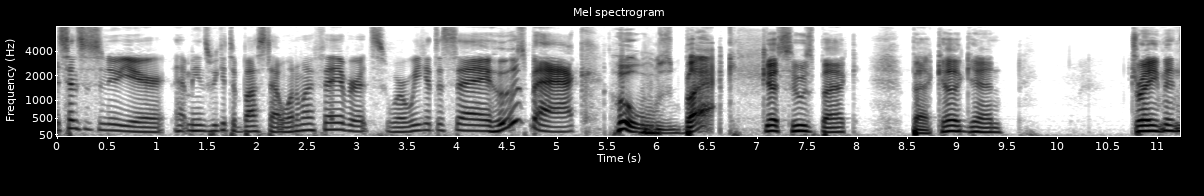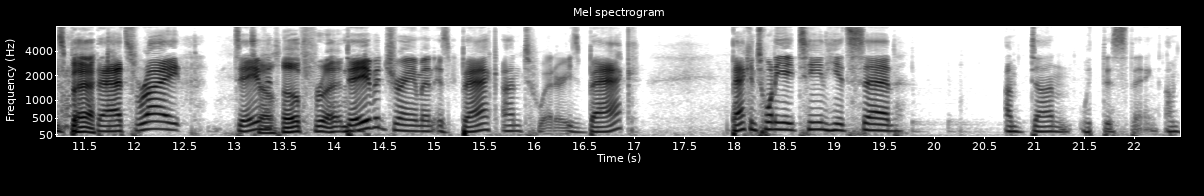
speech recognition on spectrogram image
since it's a new year, that means we get to bust out one of my favorites where we get to say, Who's back? Who's back? Guess who's back? Back again. Draiman's back. That's right. David Tell a friend. David Draiman is back on Twitter. He's back. Back in 2018, he had said, I'm done with this thing. I'm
